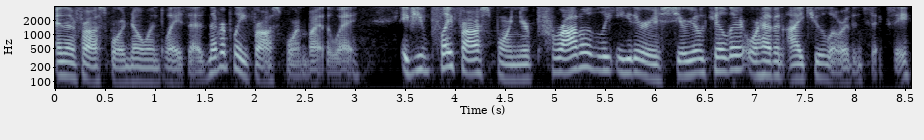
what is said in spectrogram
And then Frostborn, no one plays as. Never play Frostborn, by the way. If you play Frostborn, you're probably either a serial killer or have an IQ lower than 60.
